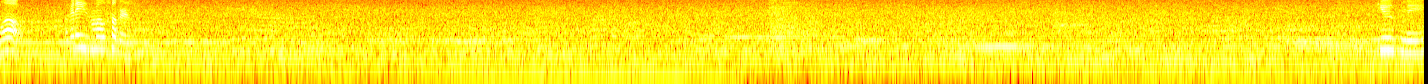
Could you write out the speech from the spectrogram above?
Whoa. Look at these motherfuckers. Excuse me.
